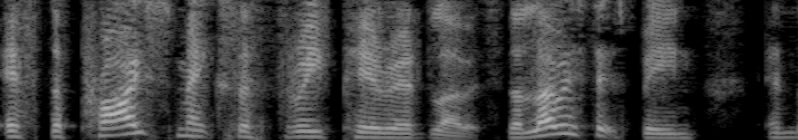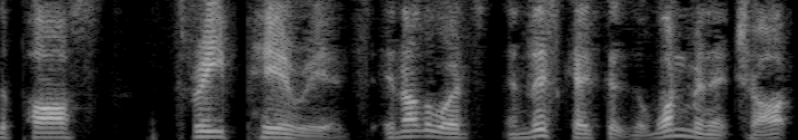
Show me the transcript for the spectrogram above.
if the price makes a three-period low. It's the lowest it's been in the past three periods. In other words, in this case, it's a one-minute chart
